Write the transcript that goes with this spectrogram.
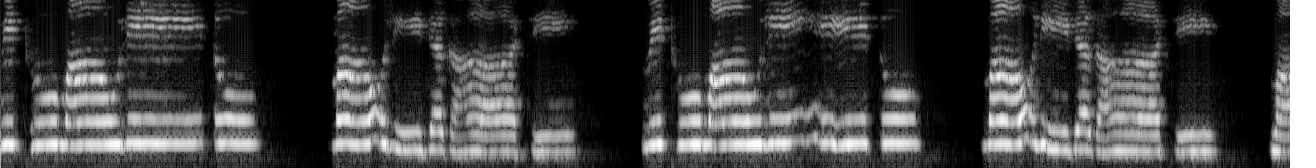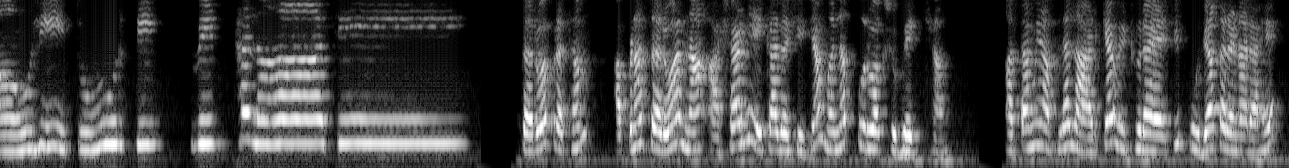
विठू माऊली तो माऊली जगाची. विठू माऊली तू माऊली जगाची. माऊली तू मूर्ती विठ्ठलाची. सर्वप्रथम आपणा सर्वांना आषाढी एकादशीच्या मनपूर्वक शुभेच्छा. आता मी आपल्या लाडक्या विठुरायाची पूजा करणार आहे.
